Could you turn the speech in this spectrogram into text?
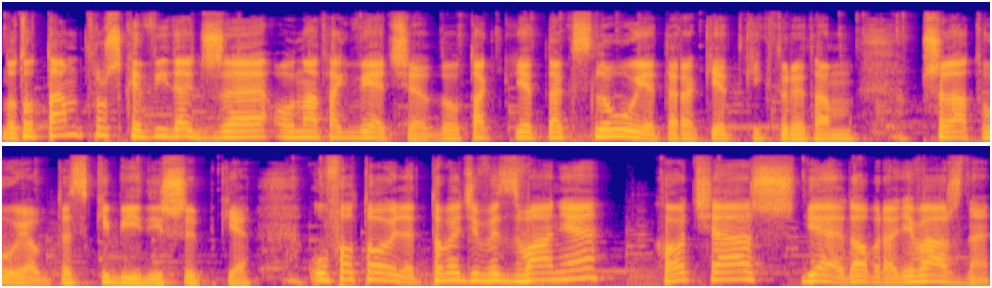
no to tam troszkę widać, że ona tak, wiecie, no tak jednak slowuje te rakietki, które tam przelatują, te skibidi szybkie. UFO toilet, to będzie wyzwanie, chociaż, nie, dobra, nieważne.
